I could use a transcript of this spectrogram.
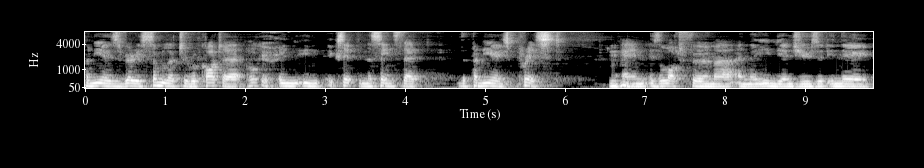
paneer is very similar to ricotta Okay. in, in except in the sense that the paneer is pressed Mm-hmm. and is a lot firmer, and the Indians use it in their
